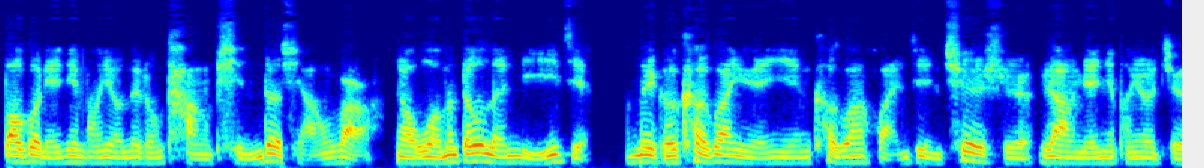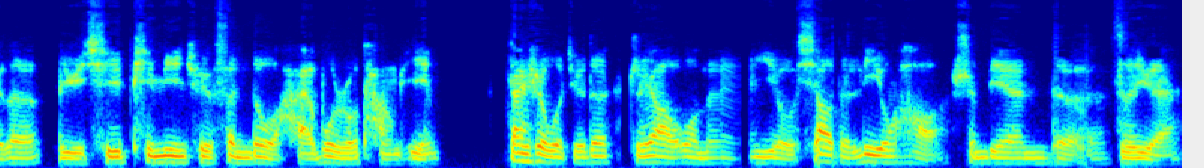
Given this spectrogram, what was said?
包括年轻朋友那种躺平的想法，那我们都能理解。那个客观原因、客观环境确实让年轻朋友觉得，与其拼命去奋斗，还不如躺平。但是我觉得，只要我们有效的利用好身边的资源，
